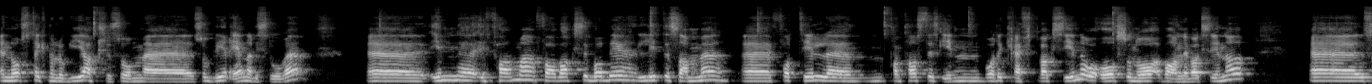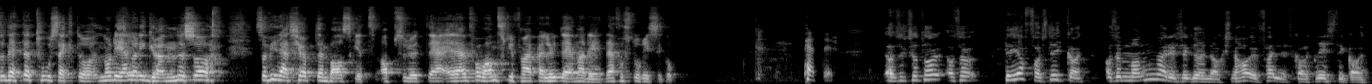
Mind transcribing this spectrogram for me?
en norsk teknologiaksje som, eh, som, blir en av de store. Uh, inn uh, i Pharma, Favaxibody, litt det samme. Uh, fått til fantastisk innen både kreftvaksiner og også nå vanlige vaksiner. Eh, så dette er to sektorer. Når det gjelder de grønne, så, så vil jeg kjøpt en basket. Absolutt. Det er for vanskelig for meg å pelle ut en av de. Det er for stor risiko. Petter? Altså, altså, det er iallfall slik at altså, Mange av disse grønne aksjene har jo felles karakteristika at,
